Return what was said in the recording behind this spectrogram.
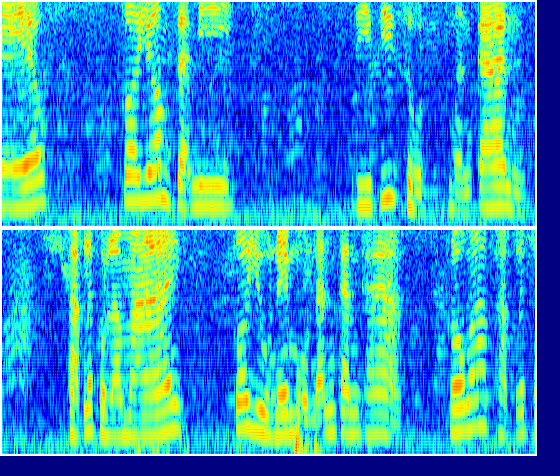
แล้ว ก็ย่อมจะมีดีที่สุดเหมือนกัน ผักและผลไม้ก็อยู่ในหมวดนั้นกันค่ะ เพราะว่าผักและผ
